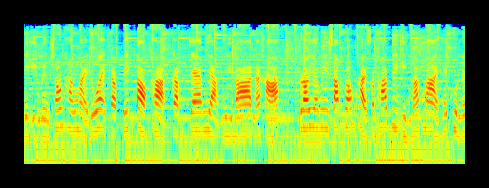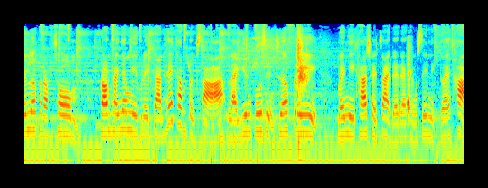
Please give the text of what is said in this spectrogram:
มีอีกหนึ่งช่องทางใหม่ด้วยกับ TikTok ค่ะ กับแจมอยากมีบ้านนะคะ เรายังมีซับพร้อมขายสภาพดีอีกมากมาย ให้คุณได้เลือกรับชม พร้อมทั้งยังมีบริการให้คำปรึกษา และยื่นกู้สินเชื่อฟรี ไม่มีค่าใช้จ่ายใด ๆ ทั้งสิ้นอีกด้วยค่ะ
